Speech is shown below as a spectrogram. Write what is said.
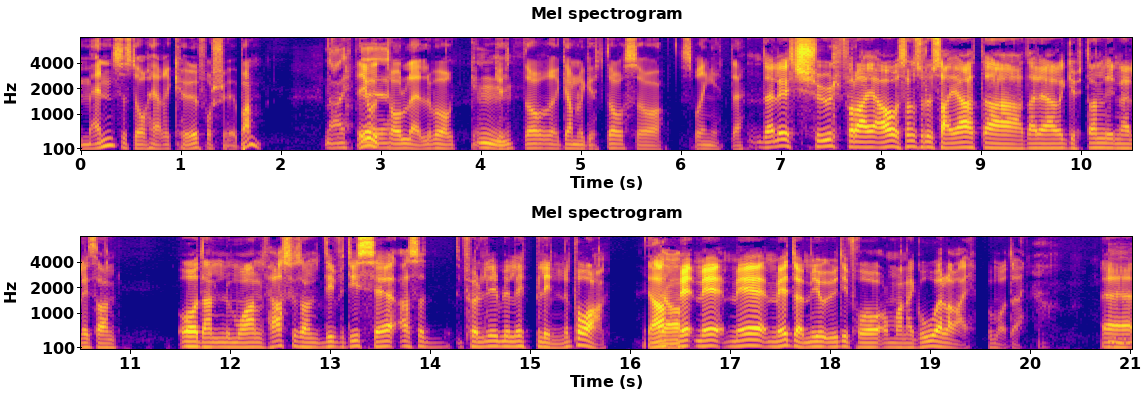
menn som står her i kø for å kjøpe den. Nei, Det er jo 12-11 år gutter, Mm. gamle gutter som springer etter. Det er litt skjult for deg òg, sånn som du sier at uh, de der guttene dine er litt sånn Å, den, du må ha den fersk og sånn. De, de ser Altså, føler de blir litt blinde på han. Ja. Ja. Vi, vi, vi, vi dømmer jo ut ifra om han er god eller ei, på en måte. Eh,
